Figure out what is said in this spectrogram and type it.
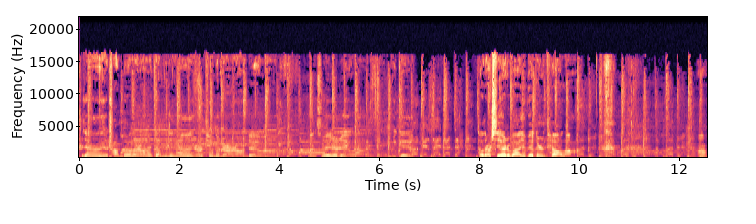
时间也差不多了，然后咱们今天也是听到这儿，然后这个伴随着这个 m i g 早点歇着吧，也别跟着跳了。嗯，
